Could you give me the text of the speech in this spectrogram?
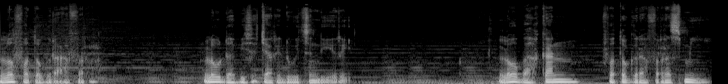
Lo fotografer. Lo udah bisa cari duit sendiri. Lo bahkan fotografer resmi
